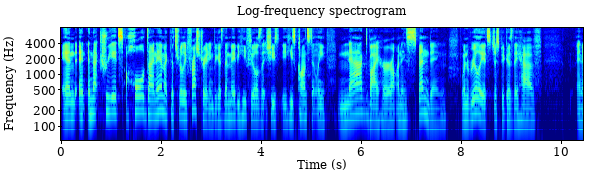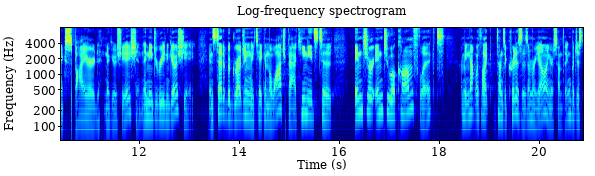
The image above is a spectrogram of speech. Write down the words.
And and, and that creates a whole dynamic that's really frustrating because then maybe he feels that she's he's constantly nagged by her on his spending when really it's just because they have an expired negotiation. They need to renegotiate. Instead of begrudgingly taking the watch back, he needs to enter into a conflict I mean, not with like tons of criticism or yelling or something, but just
